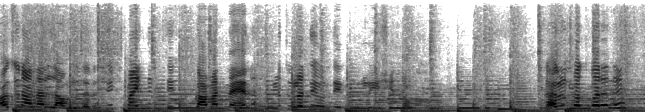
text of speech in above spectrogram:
अजून आणायला लावलं जरा. ते माहिती ते कामात नाही ना? तुला तुला ते होते तुला येशील घालून बघ बरं ते.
